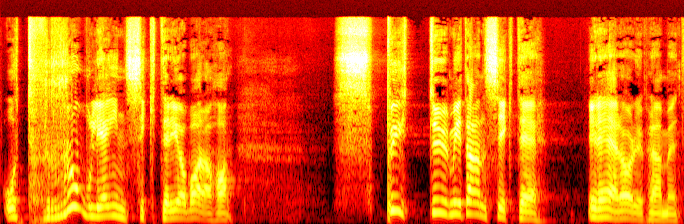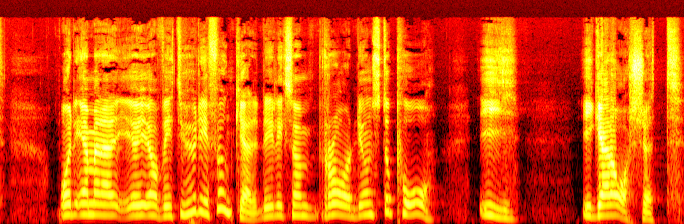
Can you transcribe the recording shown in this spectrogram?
otroliga insikter jag bara har spytt ur mitt ansikte i det här radioprogrammet. Och jag menar, jag vet ju hur det funkar. Det är liksom, radion står på i, i garaget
